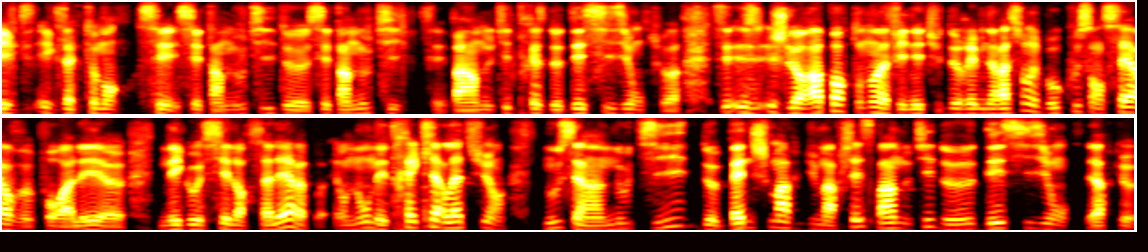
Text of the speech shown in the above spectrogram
ex- exactement, c'est un outil de, c'est un outil. C'est pas un outil de prise de décision, tu vois. Je le rapporte. On a fait une étude de rémunération et beaucoup s'en servent pour aller euh, négocier leur salaire. Et nous, on est très clair là-dessus. hein. Nous, c'est un outil de benchmark du marché. C'est pas un outil de décision. C'est-à-dire que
